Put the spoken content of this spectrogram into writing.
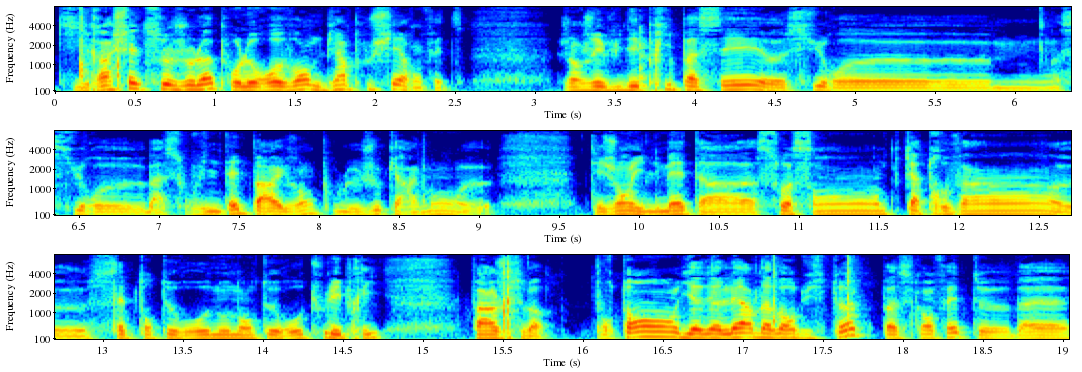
qui rachètent ce jeu-là pour le revendre bien plus cher, en fait. Genre, j'ai vu des prix passer euh, sur, euh, euh, bah, sur Vinted, par exemple, où le jeu, carrément, des gens, ils le mettent à 60, 80, 70 euros, 90 euros, tous les prix. Enfin, je sais pas. Pourtant, il y a l'air d'avoir du stock, parce qu'en fait, bah,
